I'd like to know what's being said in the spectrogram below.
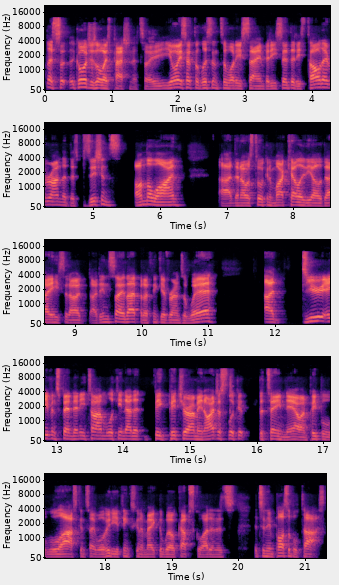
that's Goorj is always passionate. So you always have to listen to what he's saying. But he said that he's told everyone that there's positions on the line. Uh, then I was talking to Mike Kelly the other day. He said I, I didn't say that, but I think everyone's aware. Uh, do you even spend any time looking at it big picture? I mean, I just look at the team now, and people will ask and say, "Well, who do you think is going to make the World Cup squad?" And it's it's an impossible task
